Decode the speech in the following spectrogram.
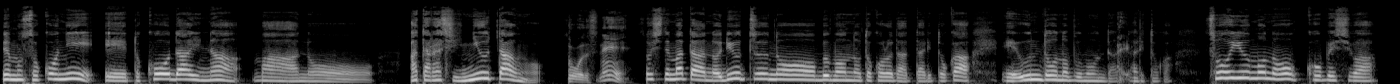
でもそこに、えっ、と、広大な、まあ、あの、新しいニュータウンを、そうですね。そしてまたあの、流通の部門のところだったりとか、えー運動の部門だったりとか、そういうものを神戸市は、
